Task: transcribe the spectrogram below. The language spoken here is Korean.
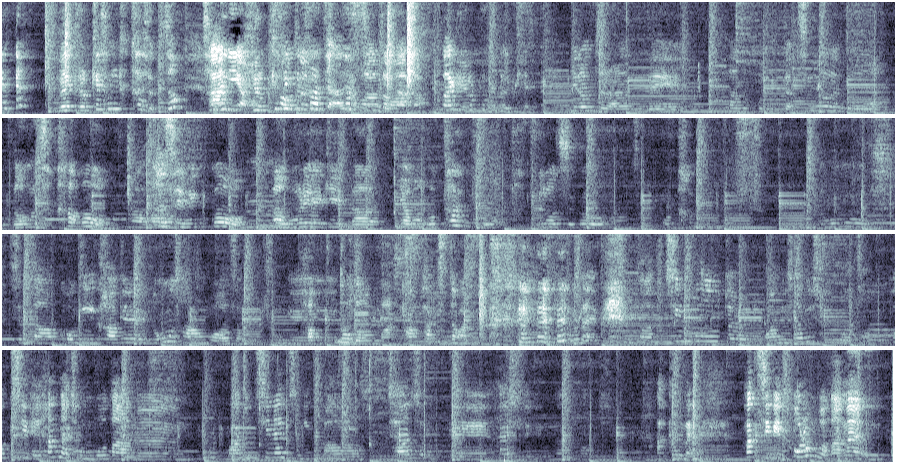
왜 그렇게 생각하셨죠? 저는 아니야. 그렇게 저는- 생각하지 않습니다. 맞아. 딱 이렇게 이렇게 이런 줄 알았는데 가서 보니까 친구들도 너무 착하고 다 맞아. 재밌고 음. 아 우리 애기 나 영어 못하는데 다 들어주고 뭐 너무 진짜 거기 가길 너무 잘한 거 같아. 밥도 너무 맛있어. 아, 밥 진짜 근데 진짜 친구들 많이 있어서 확실히 한 달 전보다는 많이 친해지니까 자연스럽게 할 수 있는 것 같아. 아 근데 확실히 토론보다는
